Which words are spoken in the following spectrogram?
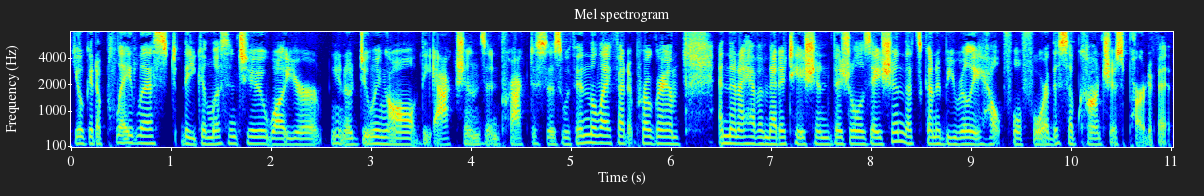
You'll get a playlist that you can listen to while you're, you know, doing all the actions and practices within the Life Edit program. And then I have a meditation visualization that's going to be really helpful for the subconscious part of it.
